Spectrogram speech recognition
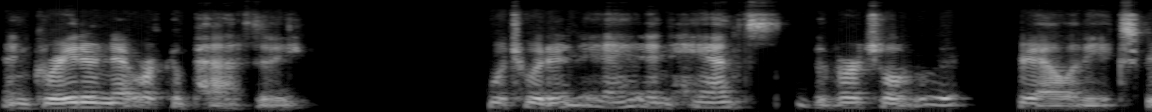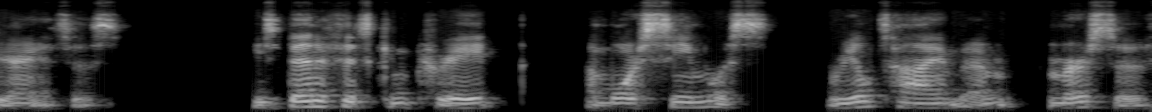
and greater network capacity, which would en enhance the virtual reality experiences. These benefits can create a more seamless, real time, immersive,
